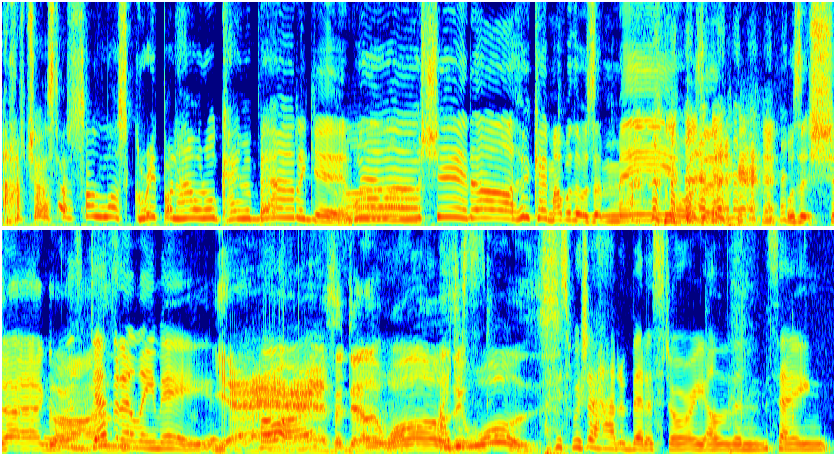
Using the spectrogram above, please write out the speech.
And I've just, I've sort of lost grip on how it all came about again. Well, oh, shit. Oh, who came up with it? Was it me? Or was it, was it Shag? It was definitely me. Yeah. Yes, Adele, it was. just- it was. I just wish I had a better story other than saying.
